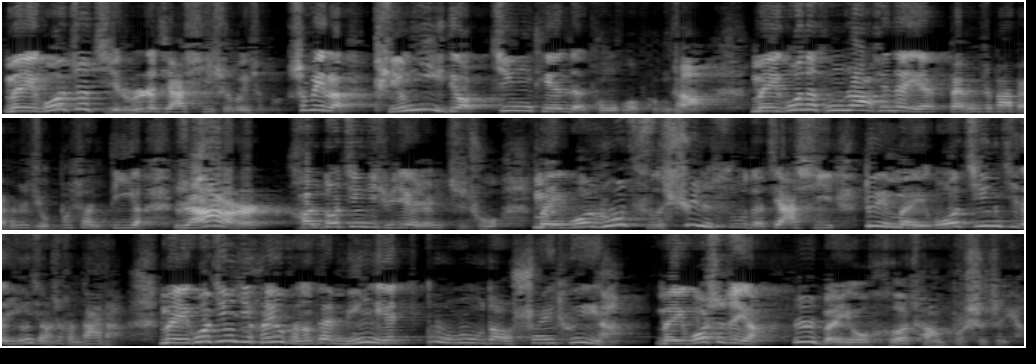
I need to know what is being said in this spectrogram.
美国这几轮的加息是为什么？是为了平抑掉今天的通货膨胀。美国的通胀现在也百分之八、百分之九，不算低啊。然而，很多经济学界人指出，美国如此迅速的加息，对美国经济的影响是很大的。美国经济很有可能在明年步入到衰退呀。美国是这样，日本又何尝不是这样？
